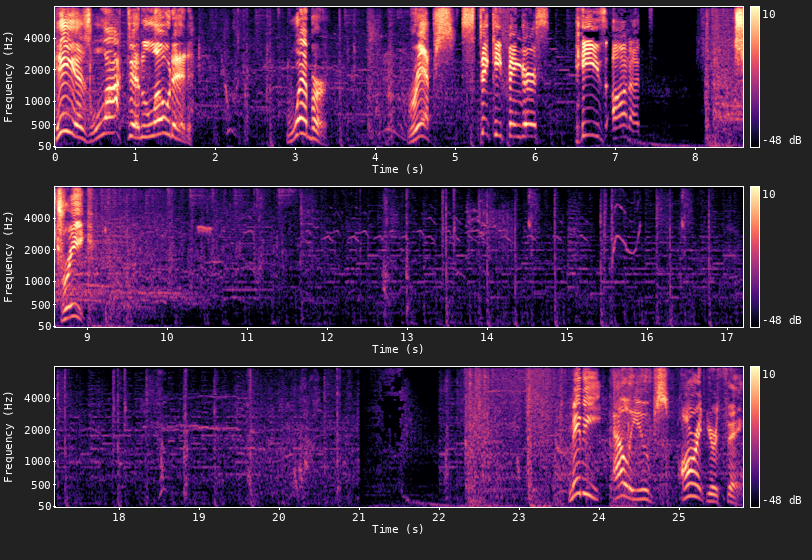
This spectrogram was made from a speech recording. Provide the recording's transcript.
He is locked and loaded. Webber. Rips. Sticky fingers. He's on a Streak. Maybe alley-oops aren't your thing.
